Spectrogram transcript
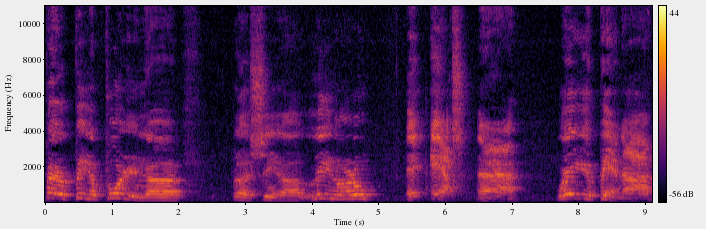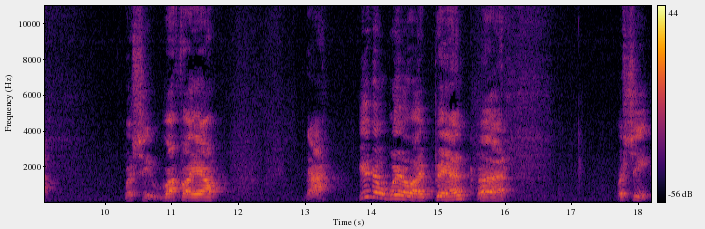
better be important, uh, let's see, uh, Leonardo. It is, uh, where you been, uh, let's see, Raphael? Uh, you know where I've been, uh, let's see,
